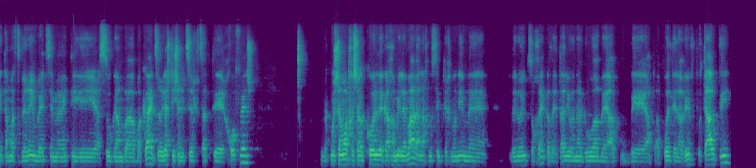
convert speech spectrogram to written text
את המצברים בעצם הייתי עסוק גם בקיץ, הרגשתי שאני צריך קצת אה, חופש. וכמו שאמרתי לך שהכל ככה מלמעלה, אנחנו עושים תכנונים אה, ואלוהים צוחק, אז הייתה לי עונה גרועה בהפועל תל אביב, פוטרתי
